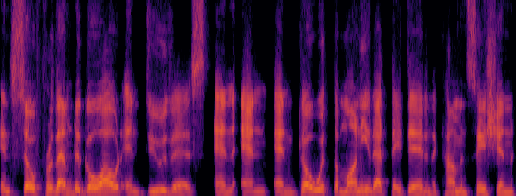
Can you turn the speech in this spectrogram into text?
And so for them to go out and do this and and and go with the money that they did and the compensation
